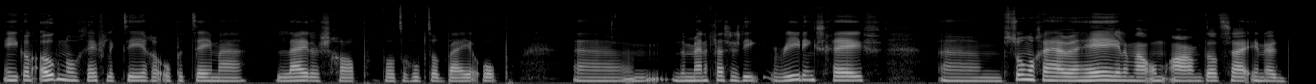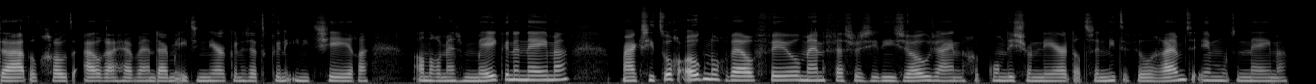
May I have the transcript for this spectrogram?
En je kan ook nog reflecteren op het thema leiderschap. Wat roept dat bij je op? Um, de manifestors die ik readings geef, Um, sommigen hebben helemaal omarmd dat zij inderdaad dat grote aura hebben en daarmee iets neer kunnen zetten, kunnen initiëren, andere mensen mee kunnen nemen. Maar ik zie toch ook nog wel veel manifestors die zo zijn geconditioneerd dat ze niet te veel ruimte in moeten nemen.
